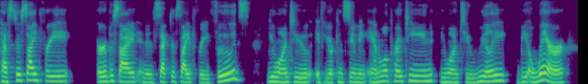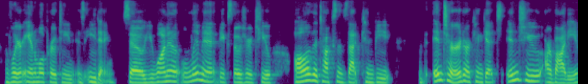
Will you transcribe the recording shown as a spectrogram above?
pesticide-free, herbicide and insecticide-free foods. You want to, if you're consuming animal protein, you want to really be aware of what your animal protein is eating. So you want to limit the exposure to all of the toxins that can be entered or can get into our body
